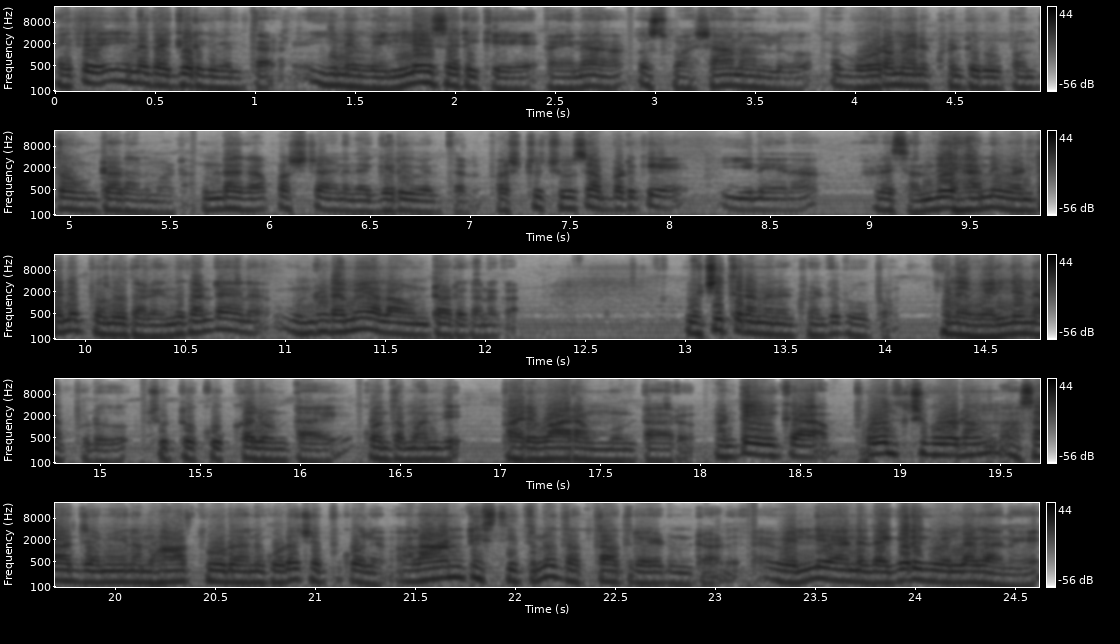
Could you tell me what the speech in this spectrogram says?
అయితే ఈయన దగ్గరికి వెళ్తాడు. ఈయన వెళ్ళేసరికి ఆయన ఓ శ్మశానంలో ఘోరమైనటువంటి రూపంతో ఉంటాడు అనమాట ఉండగా ఫస్ట్ ఆయన దగ్గరికి వెళ్తాడు. ఫస్ట్ చూసేప్పటికే ఈయన అనే సందేహాన్ని వెంటనే పొందుతాడు. ఎందుకంటే ఆయన ఉండడమే అలా ఉంటాడు కనుక. విచిత్రమైనటువంటి రూపం. ఈయన వెళ్ళినప్పుడు చుట్టూ కుక్కలు ఉంటాయి కొంతమంది పరివారం ఉంటారు అంటే ఇక పోల్చుకోవడం అసాధ్యమైన మహాత్ముడు అని కూడా చెప్పుకోలేం. అలాంటి స్థితిలో దత్తాత్రేయుడు ఉంటాడు. వెళ్ళి ఆయన దగ్గరికి వెళ్ళగానే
